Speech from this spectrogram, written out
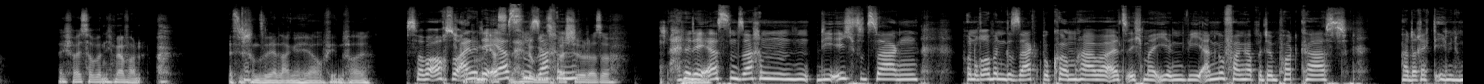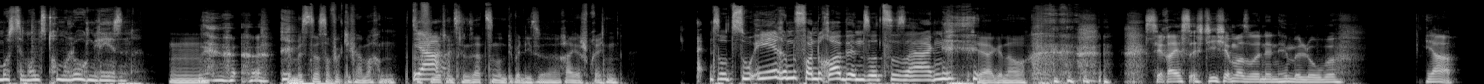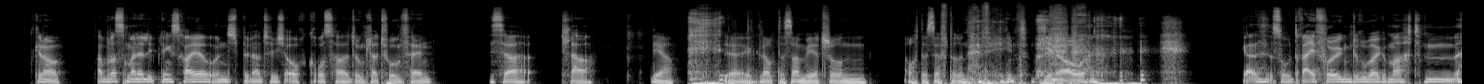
Ich weiß aber nicht mehr wann. Es ist schon sehr lange her, auf jeden Fall. Das war aber auch so Ich eine der ersten Halloween-Special Sachen, oder so. eine der Mhm. ersten Sachen, die ich sozusagen von Robin gesagt bekommen habe, als ich mal irgendwie angefangen habe mit dem Podcast, war direkt irgendwie, du musst den Monstromologen lesen. Hm. Wir müssen das doch wirklich mal machen. Zu Ja. viert uns hinsetzen und über diese Reihe sprechen. So zu Ehren von Robin sozusagen. Ja, genau. Das ist die Reihe, die ich immer so in den Himmel lobe. Ja, genau. Aber das ist meine Lieblingsreihe und ich bin natürlich auch großer Dunkler Turm-Fan. Ist ja klar. Ja, ja ich glaube, das haben wir jetzt schon auch des Öfteren erwähnt. Genau. so drei Folgen drüber gemacht. Hm.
